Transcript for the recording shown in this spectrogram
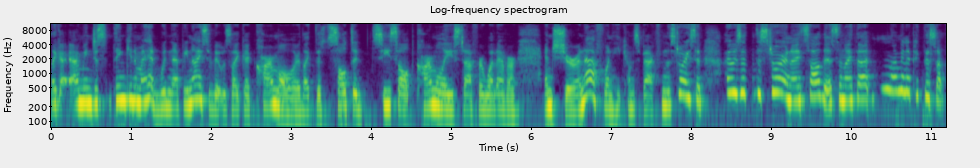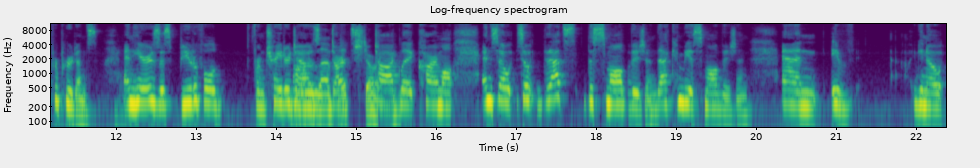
Like, I, I mean, just thinking in my head, wouldn't that be nice if it was like a caramel or like the salted sea salt caramely stuff or whatever? And sure enough, when he comes back from the store, he said, I was at the store and I saw this and I thought, mm, I'm going to pick this up for Prudence. And here's this beautiful from Trader oh, Joe's, oh, dark chocolate, caramel. And so, so that's the small vision. That can be a small vision. And if, you know,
